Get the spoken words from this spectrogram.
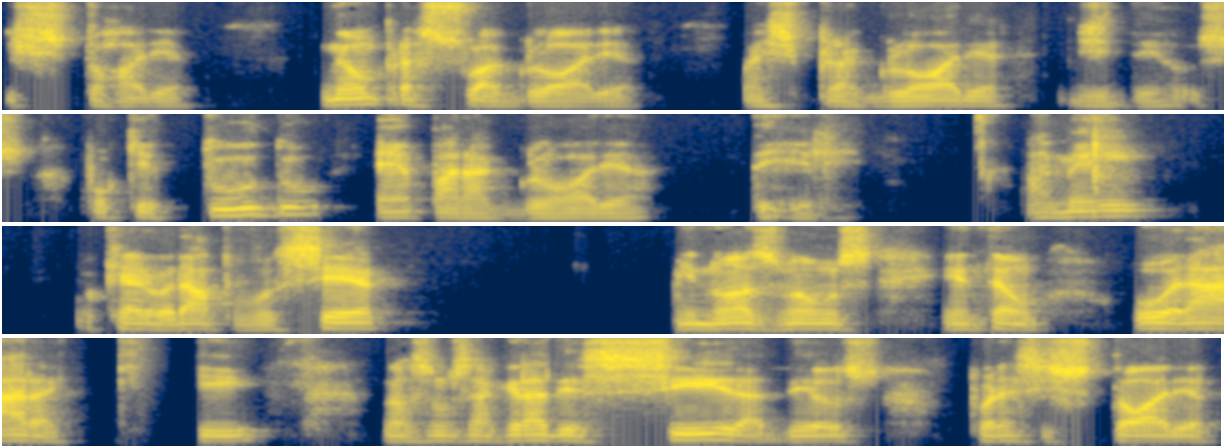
história, não para sua glória, mas para a glória de Deus, porque tudo é para a glória dele. Amém? Eu quero orar por você e nós vamos então orar aqui, nós vamos agradecer a Deus por essa história,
